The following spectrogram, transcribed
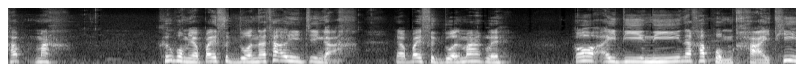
ครับมา คือผมอยากไปศึกดวลนะ ถ้าเอาจริง ๆอะ อยากไปศึกดวลมากเลย ก็ไอดีนี้นะครับผมขายที่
